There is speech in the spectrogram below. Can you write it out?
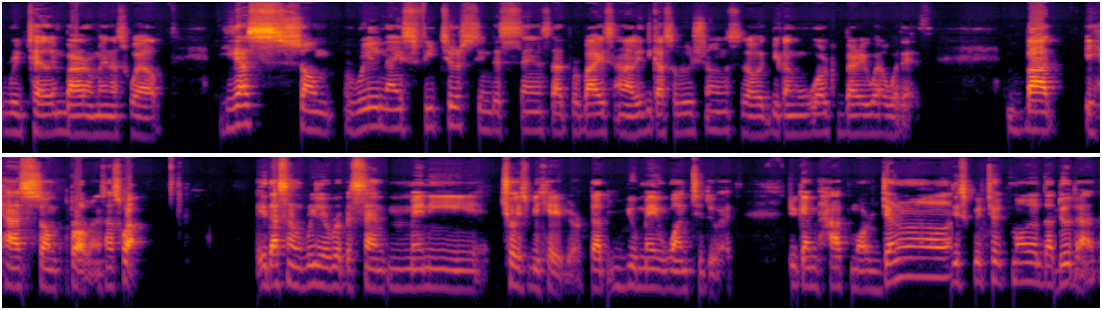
retail environment as well. He has some really nice features in the sense that provides analytical solutions so you can work very well with it. But it has some problems as well. It doesn't really represent many choice behavior that you may want to do it. You can have more general discrete model that do that.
